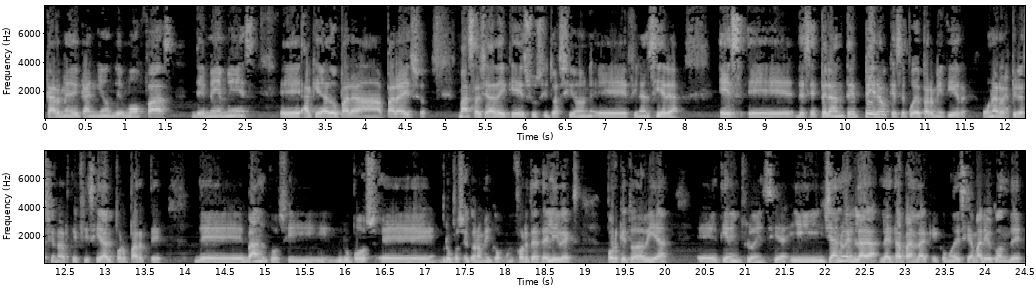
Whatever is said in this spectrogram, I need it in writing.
carne de cañón de mofas, de memes, eh, ha quedado para, para, eso. Más allá de que su situación financiera es desesperante, pero que se puede permitir una respiración artificial por parte de bancos y grupos, grupos económicos muy fuertes del IBEX, porque todavía eh, tiene influencia. Y ya no es la, etapa en la que, como decía Mario Conde,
